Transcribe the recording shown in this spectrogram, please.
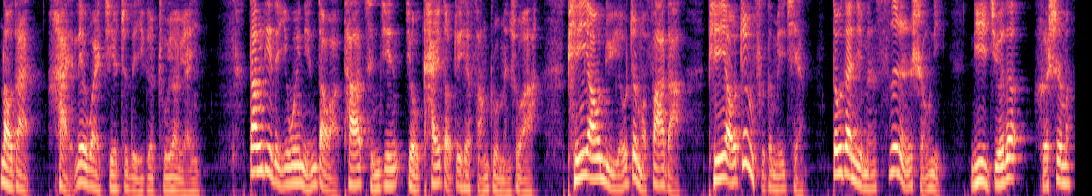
闹在。海内外皆知的一个主要原因，当地的一位领导啊，他曾经就开导这些房主们说啊，平遥旅游这么发达，平遥政府都没钱，都在你们私人手里，你觉得合适吗？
